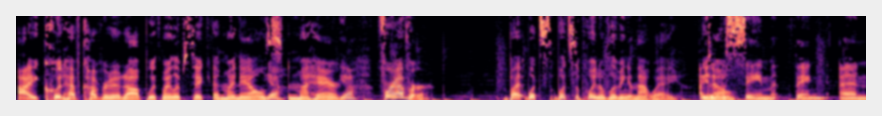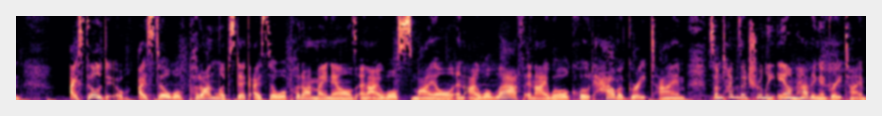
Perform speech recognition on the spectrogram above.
I could have covered it up with my lipstick and my nails Yeah. and my hair. Yeah. Forever. But what's, what's the point of living in that way? I did know? the same thing and I still do. I still will put on lipstick. I still will put on my nails and I will smile and I will laugh and I will quote, have a great time. Sometimes I truly am having a great time,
